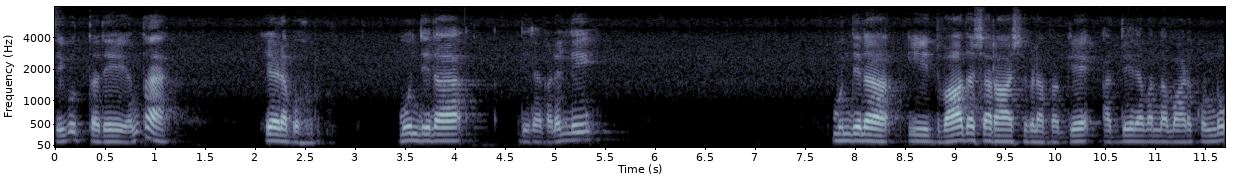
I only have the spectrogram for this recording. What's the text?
ಸಿಗುತ್ತದೆ ಅಂತ ಹೇಳಬಹುದು. ಮುಂದಿನ ದಿನಗಳಲ್ಲಿ ಮುಂದಿನ ಈ ದ್ವಾದಶ ರಾಶಿಗಳ ಬಗ್ಗೆ ಅಧ್ಯಯನವನ್ನು ಮಾಡಿಕೊಂಡು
